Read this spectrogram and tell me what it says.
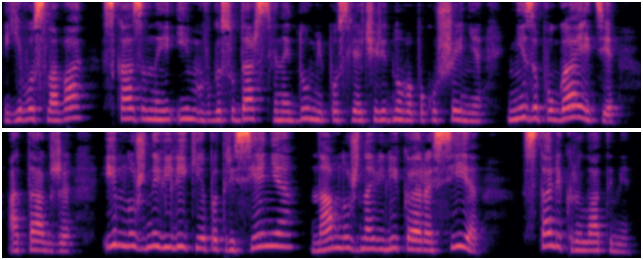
Его слова, сказанные им в Государственной Думе после очередного покушения «Не запугаете», а также «Им нужны великие потрясения, нам нужна великая Россия», стали крылатыми.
